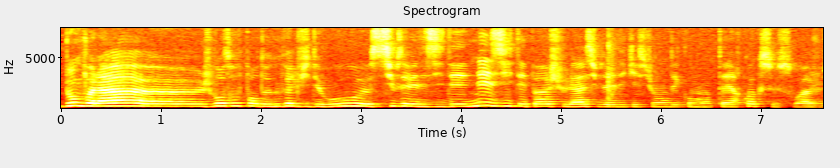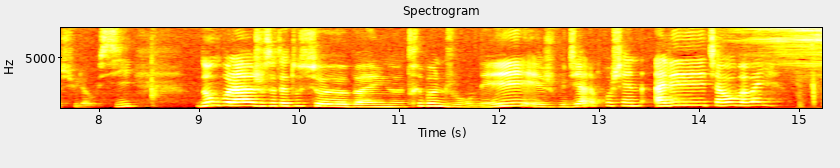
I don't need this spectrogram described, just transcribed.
Donc voilà, euh, je vous retrouve pour de nouvelles vidéos. Euh, si vous avez des idées, n'hésitez pas, je suis là. Si vous avez des questions, des commentaires, quoi que ce soit, je suis là aussi. Donc voilà, je vous souhaite à tous euh, bah, une très bonne journée et je vous dis à la prochaine. Allez, ciao, bye bye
